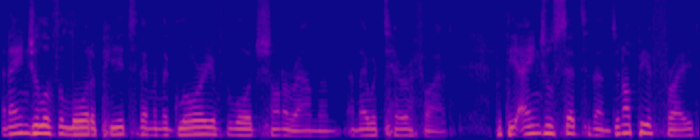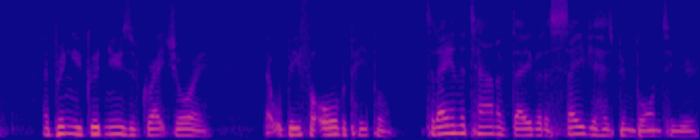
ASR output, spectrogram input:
An angel of the Lord appeared to them, and the glory of the Lord shone around them, and they were terrified. But the angel said to them, Do not be afraid. I bring you good news of great joy that will be for all the people. Today in the town of David, a Savior has been born to you.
